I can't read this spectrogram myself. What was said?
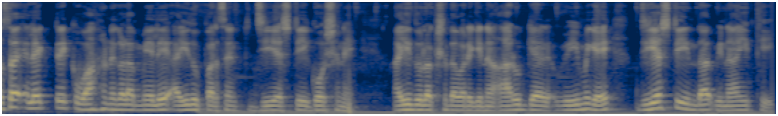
ಹೊಸ ಎಲೆಕ್ಟ್ರಿಕ್ ವಾಹನಗಳ ಮೇಲೆ ಐದು ಪರ್ಸೆಂಟ್ ಜಿಎಸ್ಟಿ ಘೋಷಣೆ. ಐದು ಲಕ್ಷದವರೆಗಿನ ಆರೋಗ್ಯ ವಿಮೆಗೆ ಜಿಎಸ್ಟಿಯಿಂದ ವಿನಾಯಿತಿ.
